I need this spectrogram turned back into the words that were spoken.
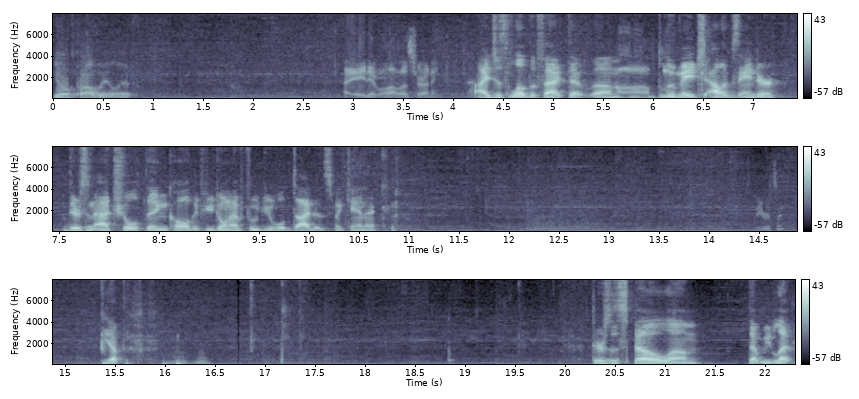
You'll probably live. I ate it while I was running. I just love the fact that um, Oh, Blue Mage Alexander. There's an actual thing called "If you don't have food, you will die" to this mechanic. Seriously? Yep. Mm-hmm. There's a spell um, that we let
